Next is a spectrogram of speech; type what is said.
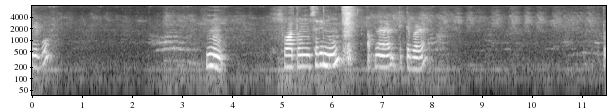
দেব নুন। স্বাদ অনুসারে নুন আপনারা দিতে পারেন। তো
